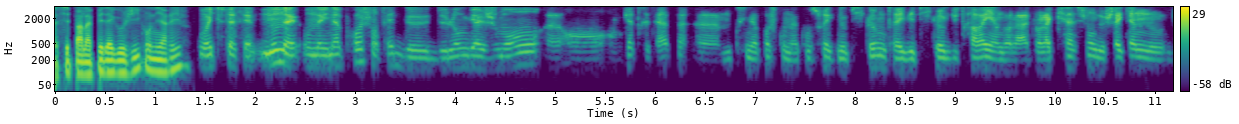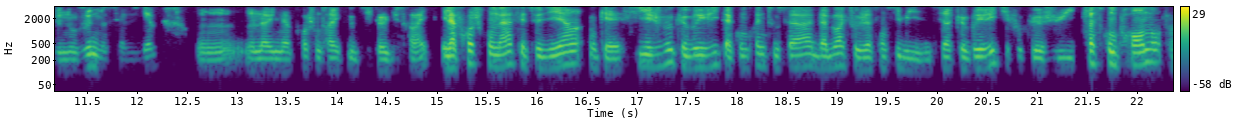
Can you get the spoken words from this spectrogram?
C'est par la pédagogie qu'on y arrive? Oui, tout à fait. Nous, on a, on a, une approche en fait de, de l'engagement en quatre étapes. c'est une approche qu'on a construite avec nos psychologues. On travaille avec des psychologues du travail hein, dans, la, dans la création de chacun de nos, de nos jeux, de nos service games. On, a une approche, on travaille avec nos psychologues du travail. Et l'approche qu'on a, c'est de se dire, OK, si je veux que Brigitte comprenne tout ça, d'abord, il faut que je la sensibilise. C'est-à-dire que Brigitte, il faut que je lui fasse comprendre, il faut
